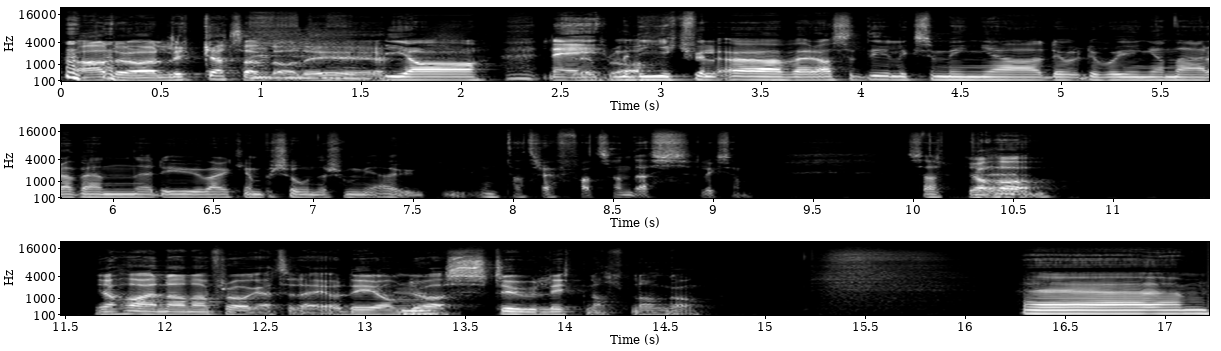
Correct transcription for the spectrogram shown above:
ja, du har lyckats ändå. Det är, ja, nej, det men det gick väl över. Alltså, det, är liksom inga, det, det, var ju inga nära vänner. Det är ju verkligen personer som jag inte har träffat sedan dess. Liksom. Så att, jag, har, eh, jag har en annan fråga till dig och det är om mm. du har stulit något någon gång. Uh,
